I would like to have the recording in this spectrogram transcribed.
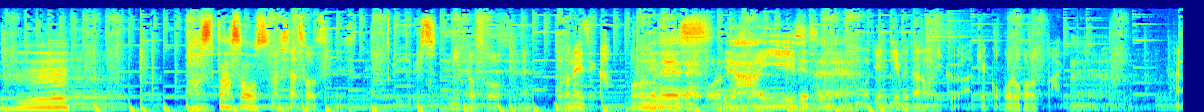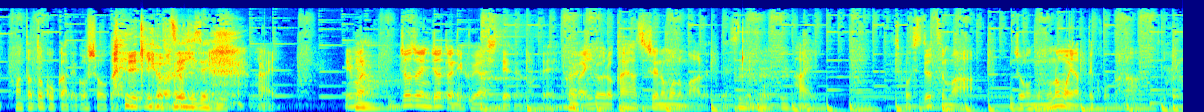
うーん。パスタソース。パスタソースですね。いいですね。ミートソースねボロネーゼか。ボボロネーゼ。いやーいいですね。もう元気豚のお肉が結構ゴロゴロっと入って、はい、またどこかでご紹介できればな。ぜひぜひ。はい、今徐々に徐々に増やしてるので、はい。今いろいろ開発中のものもあるんですけど、はい、少しずつまあ常温のものもやっていこうかなっていう。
